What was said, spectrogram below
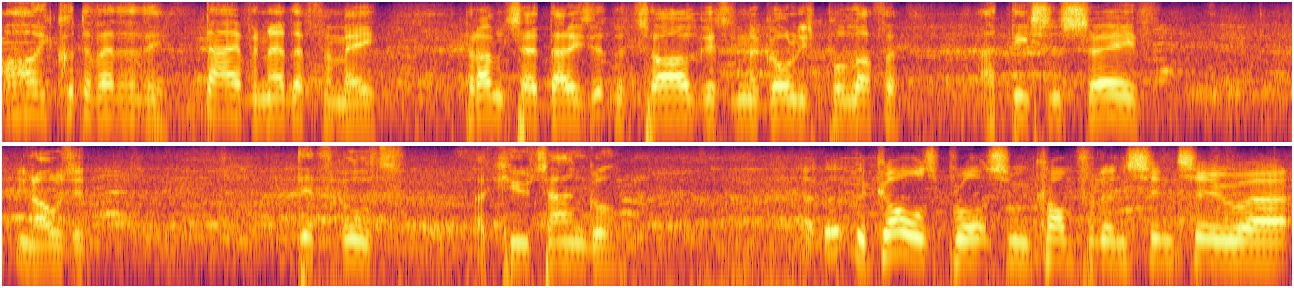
Oh, he could have headed it. Diving header for me. But having said that, he's at the target and the goalie's pulled off a, a decent save. You know, it was a difficult, acute angle. Uh, The the goals brought some confidence into uh,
